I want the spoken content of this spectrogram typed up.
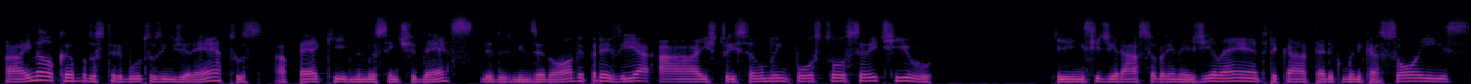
Ainda no campo dos tributos indiretos, a PEC número 110 de 2019 prevê a instituição do imposto seletivo, que incidirá sobre energia elétrica, telecomunicações,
